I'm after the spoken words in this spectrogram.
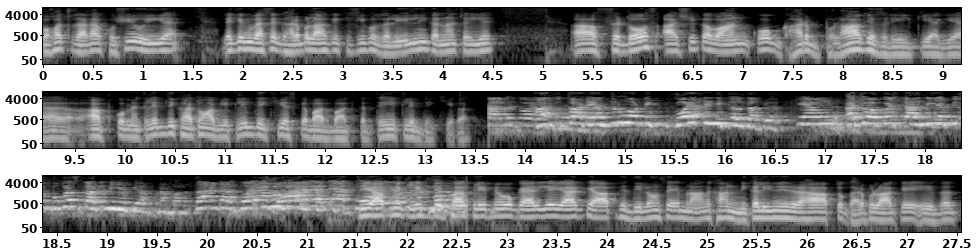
बहुत ज़्यादा खुशी हुई है, लेकिन वैसे घर बुला के किसी को जलील नहीं करना चाहिए। फ़िरदौस आशिक अवान को घर बुला के जलील किया गया आपको मैं क्लिप दिखाता हूँ आप ये क्लिप देखिए उसके बाद बात करते हैं ये क्लिप देखिएगा। जी आपने क्लिप देखा क्लिप में वो कह रही है यार कि आपके दिलों से इमरान खान निकल ही नहीं रहा आप तो घर बुला के इज़्ज़त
